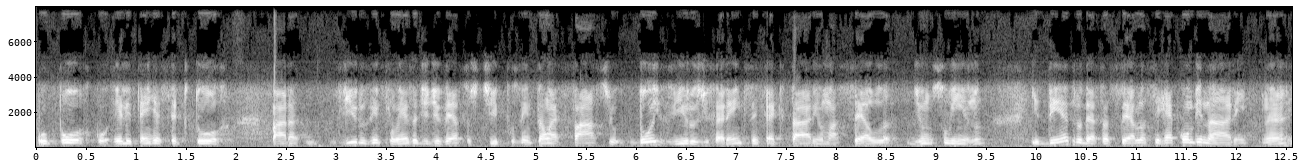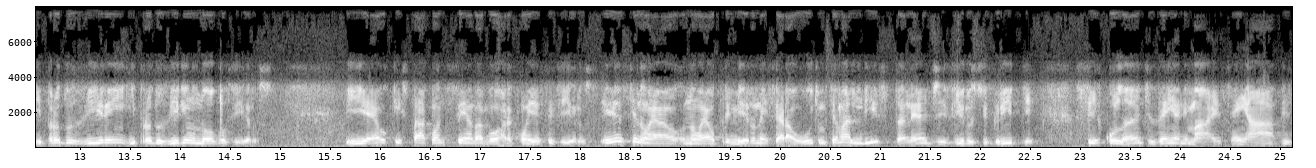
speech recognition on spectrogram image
o porco ele tem receptor para vírus influenza de diversos tipos. Então é fácil dois vírus diferentes infectarem uma célula de um suíno e dentro dessa célula se recombinarem né, e produzirem e produzirem um novo vírus. E é o que está acontecendo agora com esse vírus. Esse não é, não é o primeiro, nem será o último. Tem uma lista né, de vírus de gripe circulantes em animais, em aves,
